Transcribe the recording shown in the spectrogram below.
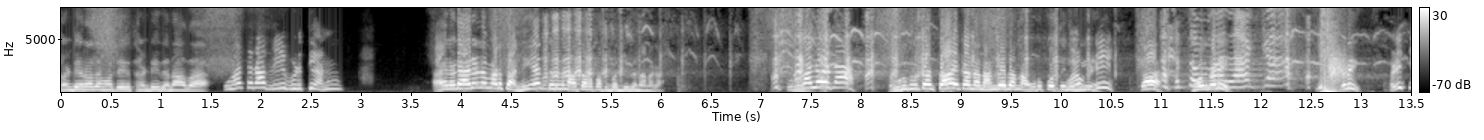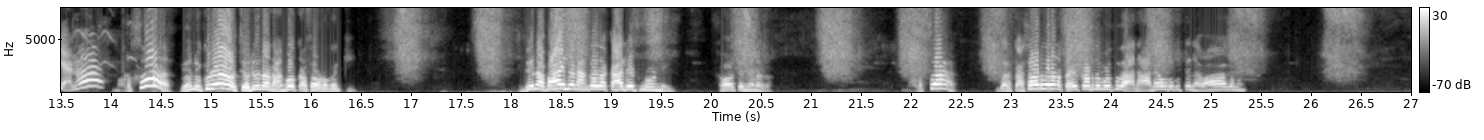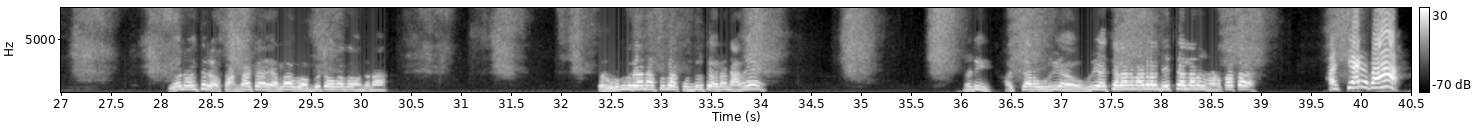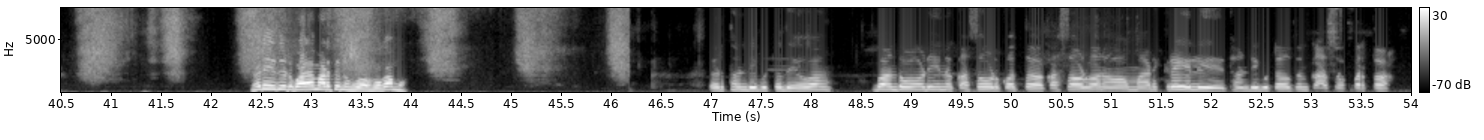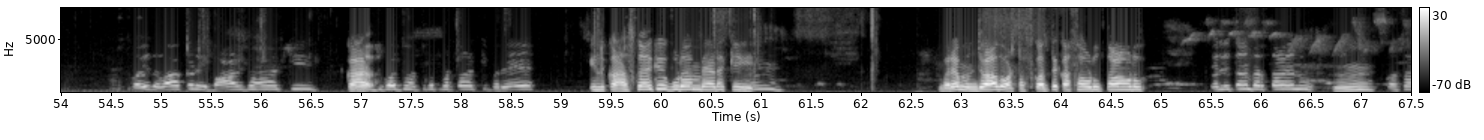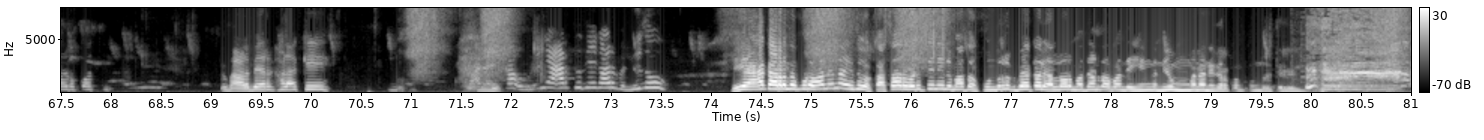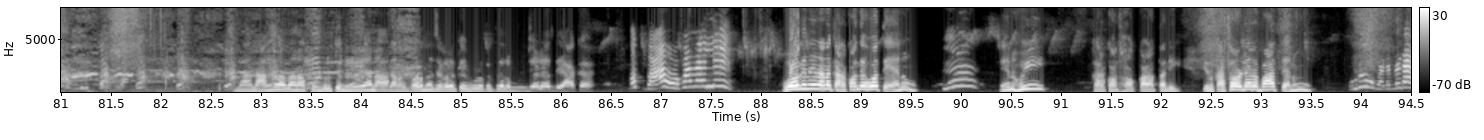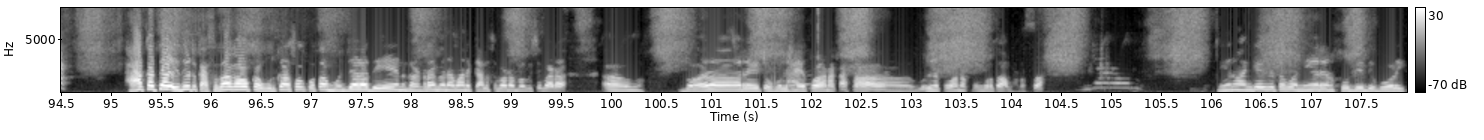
ಥಂಡಿ ಇರೋದೆ ಮತ್ತೆ ಈಗ ಥಂಡಿ ದಿನ ಅದ. ಉಣತನ ನೀ ಬಿಡ್ತೀಯ ಅನು ಆಯ್ ನಡೆ ಆಯ್ನ ಮಾಡ್ಸ. ನೀ ಏನ್ ತಿರುಗಿ ಮಾತಾಡ್ಕೊತ ಬಂದಿದ್ದೆ ನನಗ? ಹುಡುಗ್ರಕಂತ ತಾಯಿ ಕಣ್ಣ ನಂಗದ ನಾ ಹುಡುಕೋತೀನಿ ನೋಡಿ ಹೋಗ್ ನಡಿ. ನಡಿ. ಹೊಡಿತ್ಯಾನು ಏನು ಇಕಡೆ ಚಲೋ ನಾನು ಹಂಗ ಕಸ ಹೊಡ್ಕಿ ದಿನ ಬಾ ಇಲ್ಲ ಹಂಗದ ಕಾಲಿಟ್ಟು ನೋಡಿ ಹೇಳ್ತೀನಿ ನನಗ. ಮರ್ಸ. ಜರ ಕಸ ಹೊಡೆದ್ರೆ ಕೈ ಕಡ್ದು ಬರ್ತದ. ನಾನೇ ಹುಡುಕ್ತೀನಿ ಯಾವಾಗನು ಏನು ಹೋಯ್ತಿರ? ಸಂಗಾಟ ಎಲ್ಲ ಬಿಟ್ಟು ಹೋಗೋದ ಒಂದನ. ಸರ್ ಹುಡುಗದ್ರೆ ಏನಾಗ್ತದ ಕುಂದಿರ್ತಾವಲ್ಲ ನಾವೇ? ನಡಿ ಹಚ್ಚಾರ ಉರಿ ಉರಿ ಹಚ್ಚಾರ ಮಾಡ್ರ ನೆತ್ತಲ್ಲ ನನಗೆ ನೋಡ್ಕೋತ. ಹಚ್ಚಾರ ಬಾ. ನಡಿ ಇದಿಟ್ಟು ಗೋಳೆ ಮಾಡ್ತೀನಿ ಹೋಗಾಮು ಹೋಗಮ್ಮ. ಥಂಡಿ ಥಂಡಿ ಬಿಟ್ಟದೇವ ಬಂದ್ ನೋಡಿ ನಾ ಕಸ ಹೊಡ್ಕೊತ ಕಸ ಹೊಡ್ದ ನಾವ್ ಮಾಡಿಕ್ರೆ ಇಲ್ಲಿ. ಥಂಡಿ ಬಿಟ್ಟು ಅದನ್ನ ಬರ್ತಾವ. ಒಯ್ದವ ಆ ಕಡೆ ಬಾಳ್ ಇದು ಹಾಕಿ ಕಾ ಗೊಜ್ಜು ಹಚ್ಕೊತ್ ಬರ್ತಾವ ಆಕಿ ಬರೇ. ಇಲ್ಲಿ ಕಾಸ್ಕಾಕಿ ಗುಡಂ ಬೇಡಕಿ ಬರೇ ಮುಂಜಾದ ಒಟ್ಟಸ್ಕೊತಿ ಕಸ ಹೊಡುತ್ತಾ ನೋಡು. ಎಲ್ಲಿ ತನ ಬರ್ತಾವೇನು ಹ್ಮ್. ಕಸ ಹೊಡ್ಕೋತಿ. ಬಾಳ್ ಬೇರೆ ಹಳಕಿ. ಯಾಕಾರಲ್ಲ ಬಿಡು ನೀನ ಇದು ಕಸಾರ ಹೊಡಿತೀನಿ ಇಲ್ಲಿ ಮಾತ್ರ ಕುಂದ್ರಕ್ ಬೇಕಲ್ಲ ಎಲ್ಲರೂ ಮಧ್ಯಾಹ್ನದಾಗ ಬಂದು ಹಿಂಗ ನಿಮ್ ಮನೆ ನಿಗರ್ಕೊಂಡ್ ಕುಂದಿರ್ತೀರಿ ನಾನು ಹಂಗ ಅದ ನಾ ಕುಂದಿರ್ತೀನಿ ನೀ ಏನ ನನಗೆ ಬಡದ ಜಗಳಕ್ಕೆ ಬೀಳಕತ್ತಲ್ಲ ಮುಂಜಾಳೆ ಅದ ಯಾಕ? ಹೋಗಿ ನೀ ನನಗೆ ಕರ್ಕೊಂಡೆ ಹೋತೆ ಏನು? ಏನು ಹುಯ್? ಕರ್ಕೊಂಡ್ ಹೋಗ್ಕೊಳತ್ತಲ್ಲಿ ಇದು ಕಸ ಹೊಡ್ಯಾರ ಬಾತೇನು ಹಾಕತ್ತ ಇದಿಟ್ಟು ಕಸದಾಗ ಅವಕ್ಕ ಉರ್ಕಾಸೋದ್ ಕೂತ ಮುಂಜಾಳದ ಏನು ಗಂಡ್ರ ಮೇನ ಕೆಲಸ ಬೇಡ ಬಗಸಿ ಬೇಡ. ಬಾರ ಇಟ್ಟು ಹುಲ್ ಹಾಯ್ಕೊಳ್ಳೋಣ ಕಸ ಉರಿ ಹತ್ಕೋಣ ಕುಂದಿರ್ತಾವ ಮನಸ್ಸ. ನೀನು ಹಂಗೆ ಇದ್ದಿ ತಗೋ ನೀರೇನು ಸುದ್ದಿದ್ದಿ ಬೋಳಿ?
